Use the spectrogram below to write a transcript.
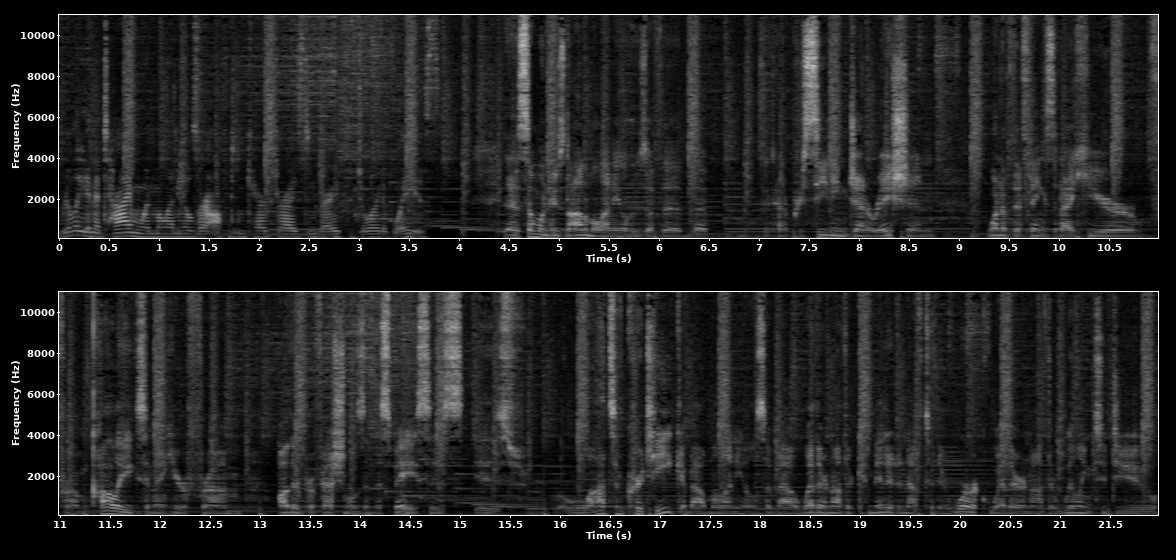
really in a time when millennials are often characterized in very pejorative ways. As someone who's not a millennial, who's of the, the, the kind of preceding generation, one of the things that I hear from colleagues and I hear from other professionals in the space is is lots of critique about millennials, about whether or not they're committed enough to their work, whether or not they're willing to do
